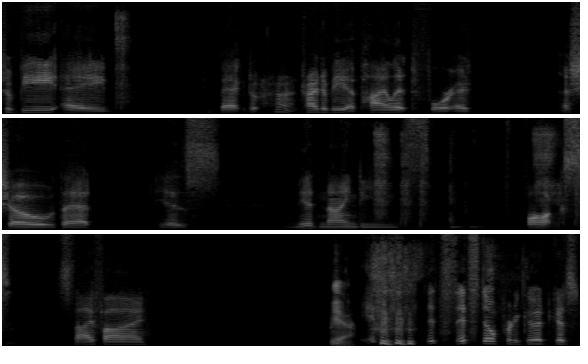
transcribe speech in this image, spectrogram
to be a back, huh, try to be a pilot for a a show that is mid '90s Fox sci-fi. yeah, It's it's it's still pretty good because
